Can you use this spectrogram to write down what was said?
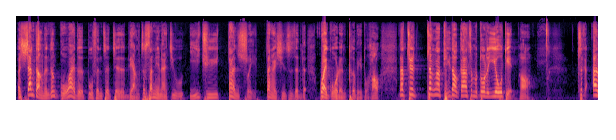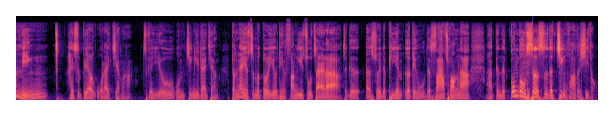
呃，香港人跟国外的部分，这这两这三年来，就移居淡水、淡海新市镇的外国人特别多。好，那就刚刚提到刚刚这么多的优点哈、这个案名还是不要我来讲啊，这个由我们经理来讲。本案有这么多的优点，防疫住宅啦，这个呃所谓的 PM 二点五的纱窗啦，啊，跟着公共设施的净化的系统，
